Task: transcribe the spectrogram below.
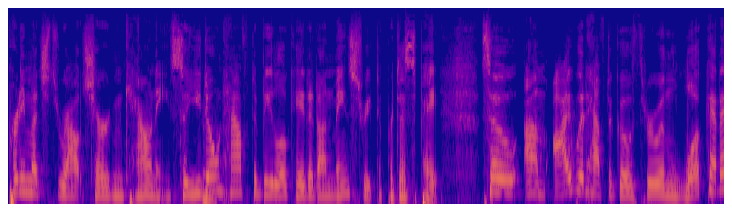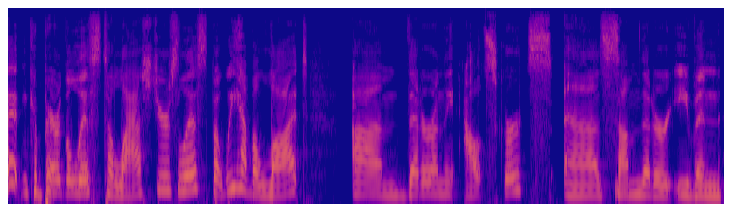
pretty much throughout Sheridan County. So you don't have to be located on Main Street to participate. So um, I would have to go through and look at it and compare the list to last year's list, but we have a lot um, that are on the outskirts, uh, some that are even,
